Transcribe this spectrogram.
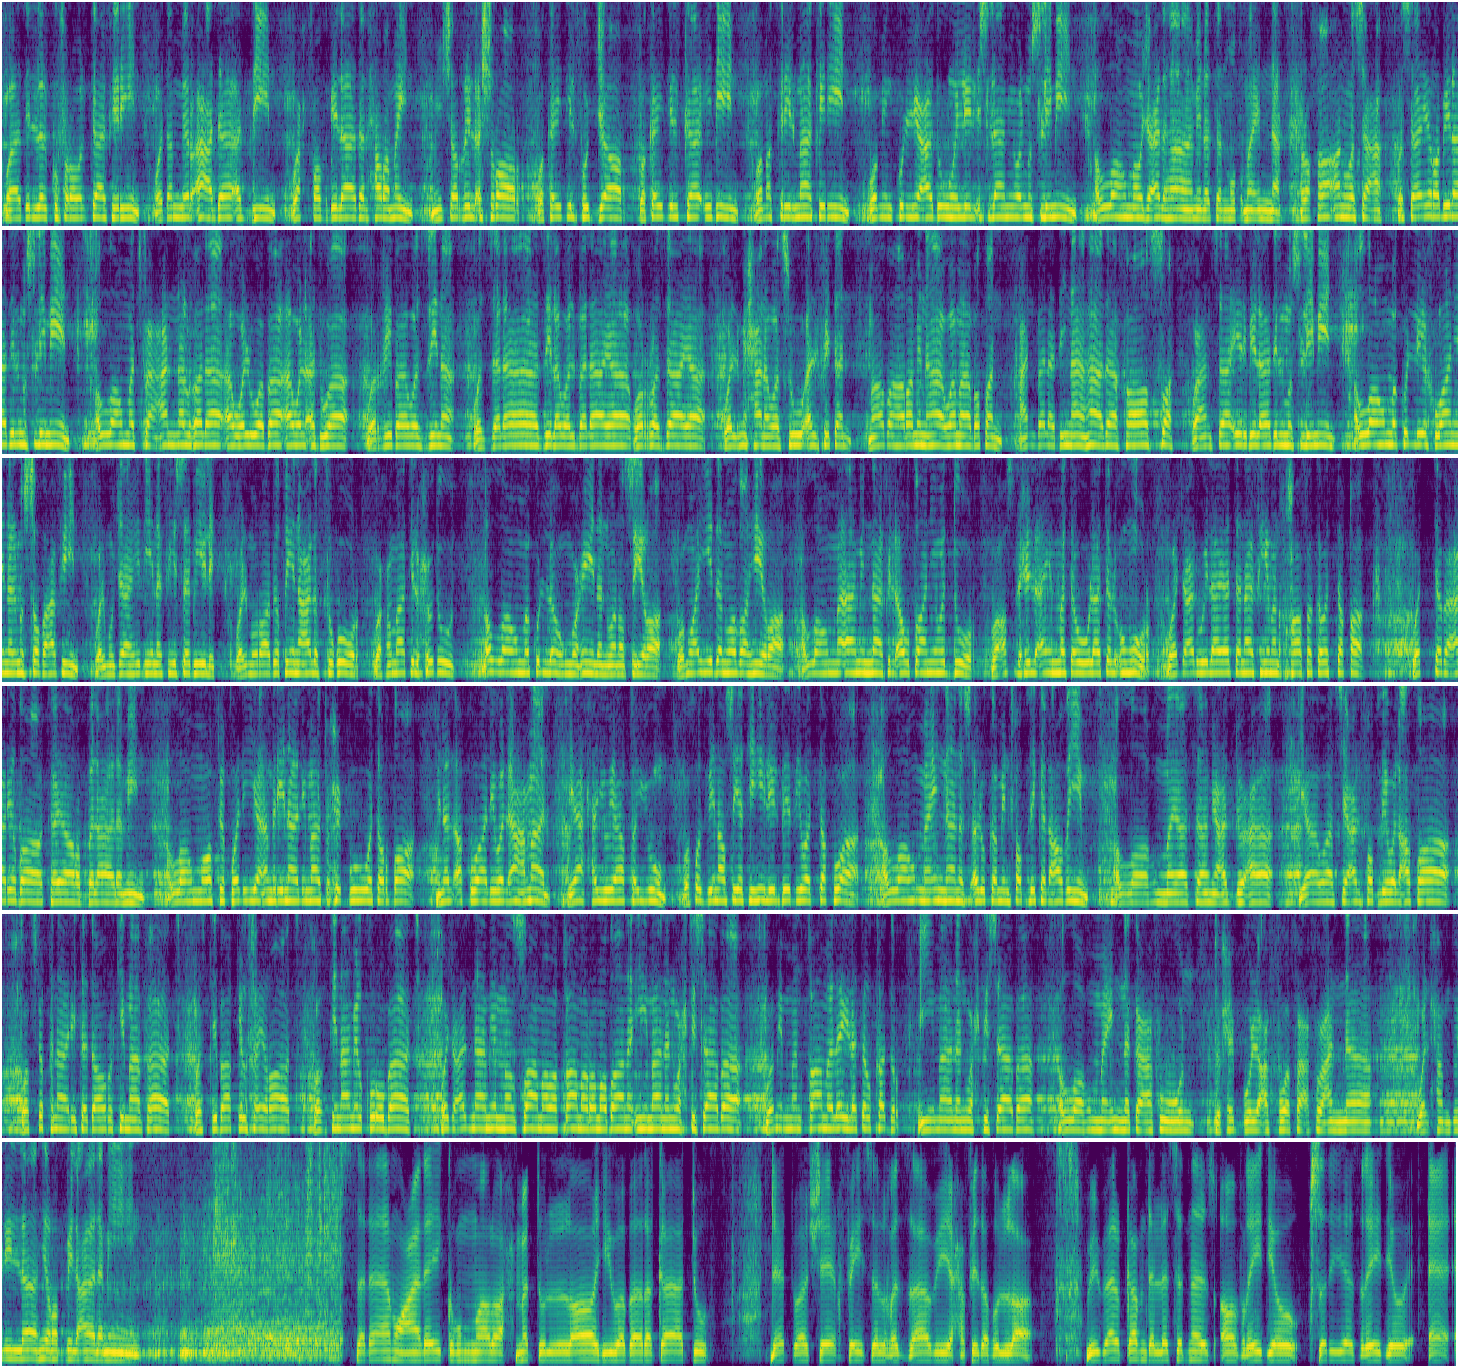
وأذل الكفر والكافرين ودمر أعداء الدين واحفظ بلاد الحرمين من شر الأشرار وكيد الفجار وكيد الكائدين ومكر الماكرين ومن كل عدو للإسلام والمسلمين اللهم واجعلها آمنة مطمئنة رخاء وسعة وسائر بلاد المسلمين اللهم ادفع عنا الغلاء والوباء والأدواء والربا والزنا والزلازل والبلايا والرزايا والمحن وسوء الفتن ما ظهر منها وما بطن. عن بلدنا هذا خاصة وعن سائر بلاد المسلمين. اللهم كن لإخواننا المستضعفين والمجاهدين في سبيلك والمرابطين على الثغور وحماة الحدود. اللهم كن لهم معينا ونصيرا ومؤيدا وظهيرا. اللهم آمنا في الأوطان والدور وأصلح الأئمة وولاة الأمور واجعل ولايتنا في من خافك واتقاك واتبع رضاك يا رب العالمين. اللهم وفق ولي أمرنا لما تحبه وترضاه من الأقوال والأعمال. يا حي يا قيوم وخذ بناصيته للبر والتقوى. اللهم إنا نسألك من فضلك العظيم. اللهم يا سامع الدعاء يا واسع الفضل والعطاء. وفقنا لتدارك ما فات واستباق الخيرات واغتنام القربات. واجعلنا ممن صام وقام رمضان إيمانا واحتسابا. وممن قام ليلة القدر إيمانا واحتسابا. اللهم إنك عفو تحب العفو فاعف عنا والحمد لله رب العالمين السلام عليكم ورحمة الله وبركاته That was Sheikh Faisal Ghazawi Hafidahullah. We welcome the listeners of Radio, Sirius Radio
